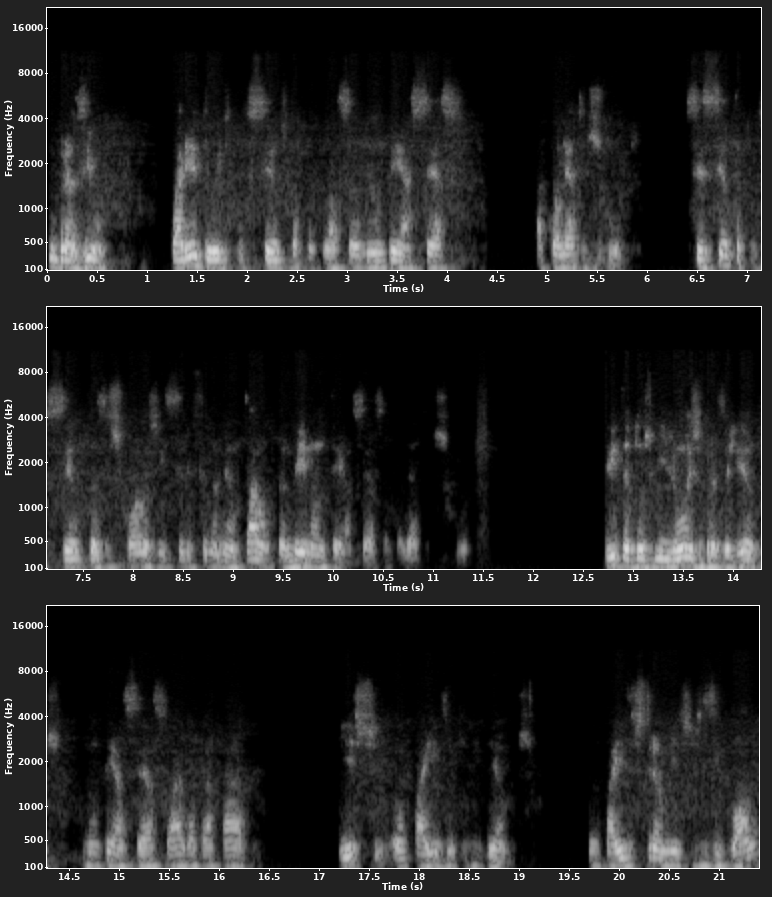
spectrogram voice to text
No Brasil, 48% da população não tem acesso à coleta de esgoto. 60% das escolas de ensino fundamental também não têm acesso à coleta de esgoto. 32 milhões de brasileiros não têm acesso à água tratada. Este é o país em que vivemos. Um país extremamente desigual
